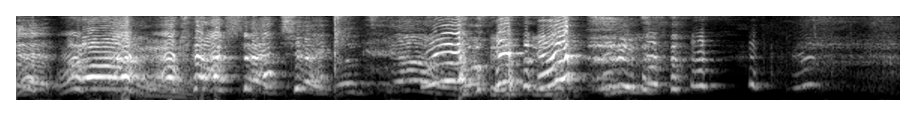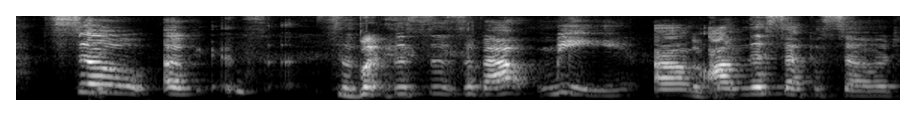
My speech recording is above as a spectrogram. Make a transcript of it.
it! Cash that check. Let's go. So, okay, so But- this is about me um, Okay. on this episode.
